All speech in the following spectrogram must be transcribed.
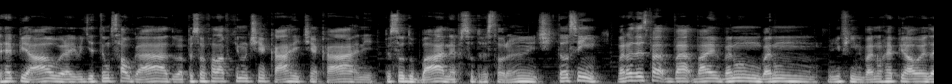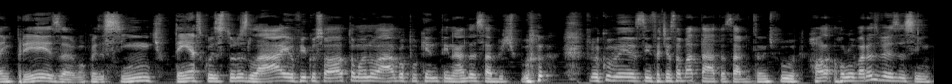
happy hour, aí ia ter um salgado, a pessoa falava que não tinha carne, tinha carne, pessoa do bar, né, pessoa do restaurante. Então assim, várias vezes vai, vai, vai num, vai num, enfim, vai num happy hour da empresa, alguma coisa assim, tipo, tem as coisas todas lá e eu fico só tomando água porque não tem nada, sabe, tipo, pra eu comer, assim, só tinha só batata, sabe? Então, tipo, rola, rolou várias vezes, assim.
